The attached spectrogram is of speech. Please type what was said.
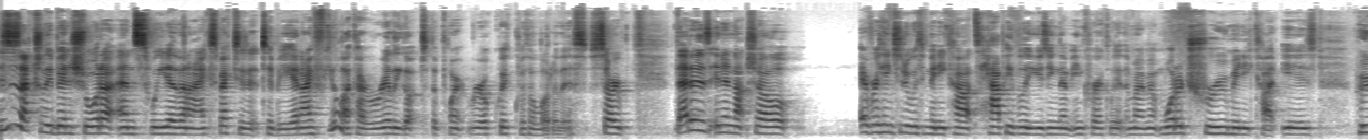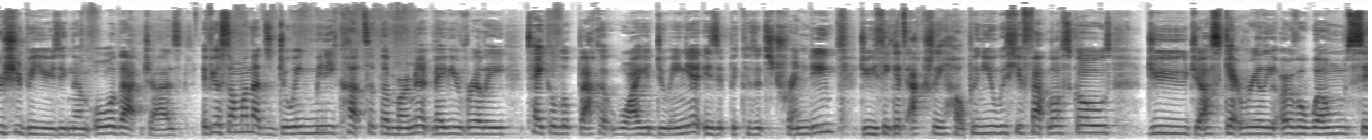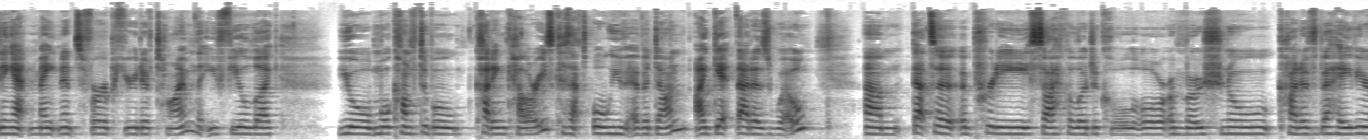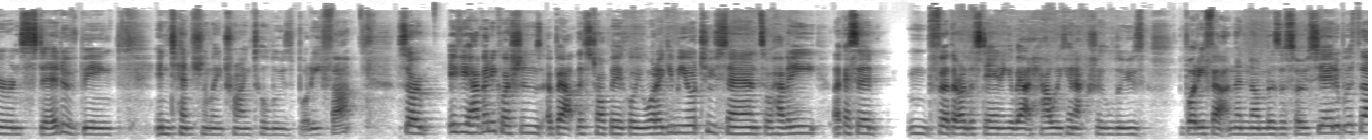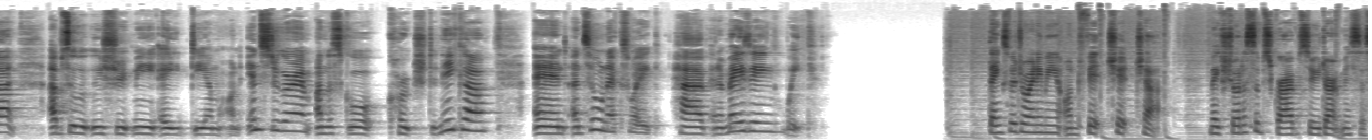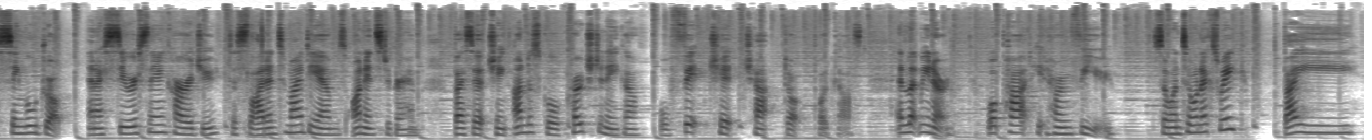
This has actually been shorter and sweeter than I expected it to be, and I feel like I really got to the point real quick with a lot of this. So, that is in a nutshell everything to do with mini cuts, how people are using them incorrectly at the moment, what a true mini cut is who should be using them, all that jazz. If you're someone that's doing mini cuts at the moment, maybe really take a look back at why you're doing it. Is it because it's trendy? Do you think it's actually helping you with your fat loss goals? Do you just get really overwhelmed sitting at maintenance for a period of time that you feel like you're more comfortable cutting calories because that's all you've ever done? I get that as well um, that's a, a, pretty psychological or emotional kind of behavior instead of being intentionally trying to lose body fat. So, if you have any questions about this topic or you want to give me your two cents or have any, like I said, further understanding about how we can actually lose body fat and the numbers associated with that, absolutely shoot me a DM on Instagram underscore coach Danika. And until next week, have an amazing week. Thanks for joining me on Fit Chit Chat. Make sure to subscribe so you don't miss a single drop. And I seriously encourage you to slide into my DMs on Instagram by searching underscore Coach Danika or fitchitchat.podcast and let me know what part hit home for you. So until next week, bye.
